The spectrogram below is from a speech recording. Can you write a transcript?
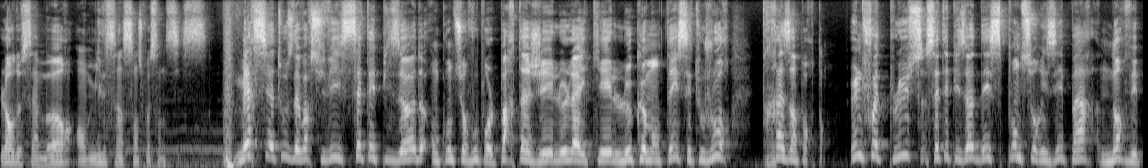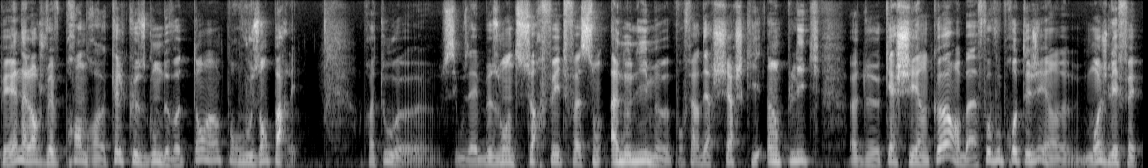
lors de sa mort en 1566. Merci à tous d'avoir suivi cet épisode, on compte sur vous pour le partager, le liker, le commenter, c'est toujours très important. Une fois de plus, cet épisode est sponsorisé par NordVPN, alors je vais prendre quelques secondes de votre temps hein, pour vous en parler. Après tout, euh, si vous avez besoin de surfer de façon anonyme pour faire des recherches qui impliquent euh, de cacher un corps, bah faut vous protéger, hein. moi je l'ai fait.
